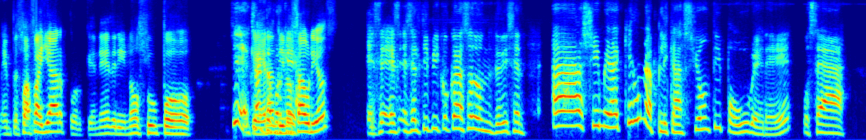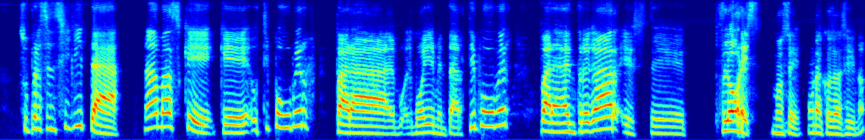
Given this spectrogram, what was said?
empezó a fallar porque Nedry no supo Sí, que eran dinosaurios, es, es, es el típico caso donde te dicen, ah, sí, mira, quiero una aplicación tipo Uber, ¿eh? O sea, súper sencillita. Nada más que, que tipo Uber para, voy a inventar, tipo Uber para entregar este, flores, no sé, una cosa así, ¿no?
